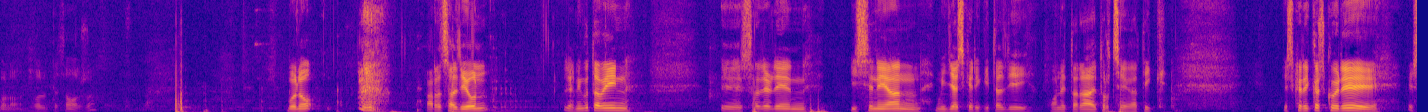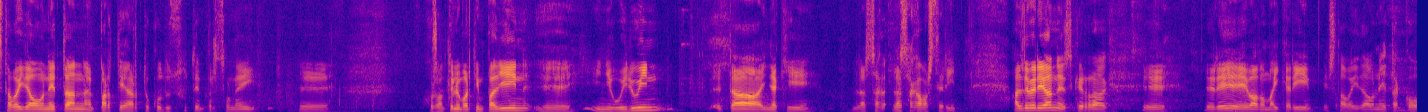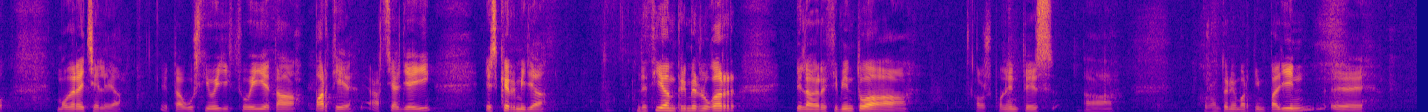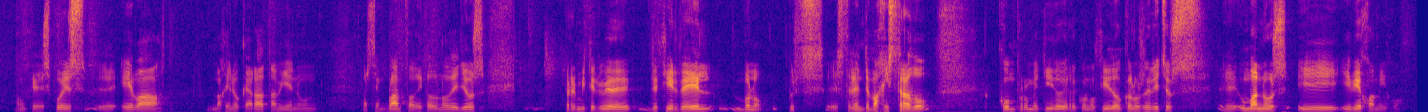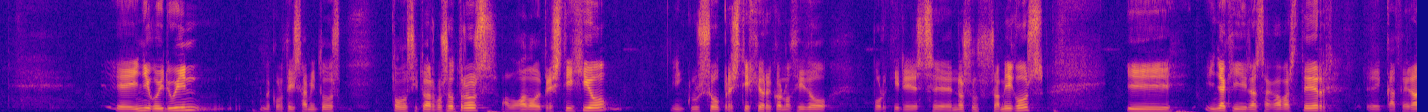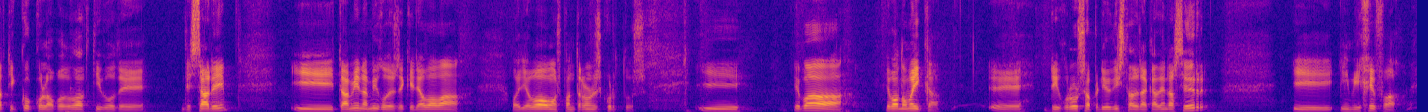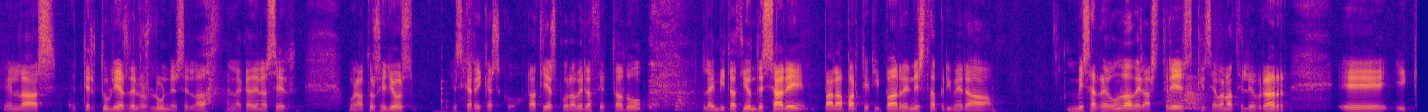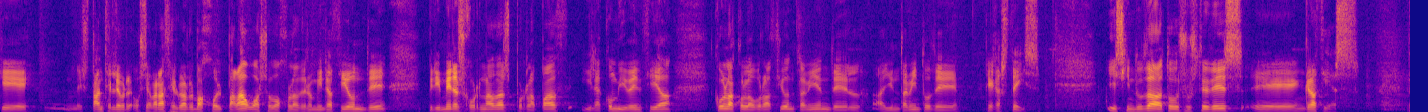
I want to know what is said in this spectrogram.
Bueno, igual empezamos, ¿no? Bueno, Arratsaldeon, lehenengo eta behin zareren izenean mila eskerik italdi honetara etortzeagatik. Eskerrik asko ere eztabaida honetan parte hartuko duzuten personei. E, Jose Antonio Martín Pallín, e, Inigo Iruin eta Iñaki Lasaga Basteri. Alde berean, eskerrak e, ere Eba Domaikari eztabaida honetako modera etxelea. Eta guzti hori zuei eta parte hartzialdei esker mila. Decía en primer lugar el agradecimiento a, a los ponentes, a José Antonio Martín Pallín, eh, aunque después eh, Eva, imagino que hará también un, una semblanza de cada uno de ellos, permitirme decir de él, bueno, pues excelente magistrado, comprometido y reconocido con los derechos eh, humanos y, y, viejo amigo. Eh, Íñigo Iruín, me conocéis a mí todos, todos y todas vosotros, abogado de prestigio, incluso prestigio reconocido por quienes eh, no son sus amigos, y Iñaki Lasagabaster, eh, catedrático, colaborador activo de, de, SARE, y también amigo desde que llevaba, o llevábamos pantalones cortos. Y Eva, Eva Domeica, eh, rigurosa periodista de la cadena SER, y, mi jefa en las tertulias de los lunes en la, en la cadena SER. Bueno, a todos ellos, es que ricasco. Gracias por haber aceptado la invitación de SARE para participar en esta primera mesa redonda de las tres que se van a celebrar eh, y que están o se van a celebrar bajo el paraguas o bajo la denominación de primeras jornadas por la paz y la convivencia con la colaboración también del Ayuntamiento de, de Gasteiz. Y sin duda a todos ustedes, eh, gracias.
